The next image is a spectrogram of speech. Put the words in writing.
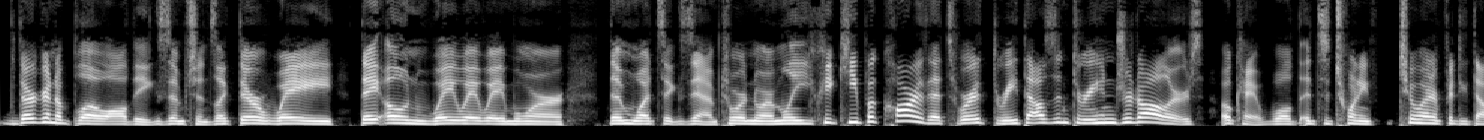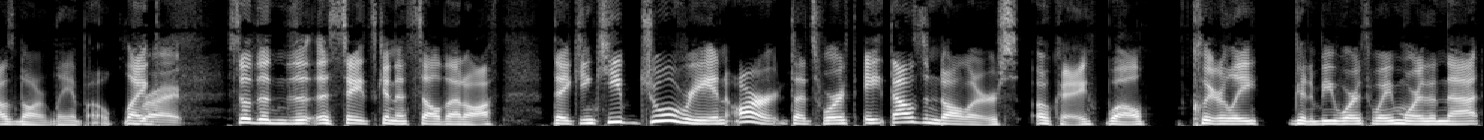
they're gonna blow all the exemptions. Like they're way they own way way way more than what's exempt. Or normally you could keep a car that's worth three thousand three hundred dollars. Okay, well it's a twenty two hundred fifty thousand dollar Lambo. Like right. So then the estate's going to sell that off. They can keep jewelry and art that's worth $8,000. Okay, well, clearly going to be worth way more than that.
